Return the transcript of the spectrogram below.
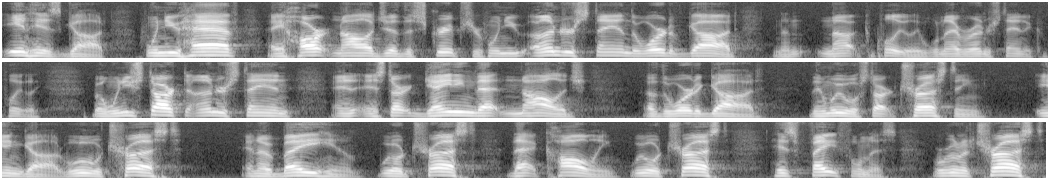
in his God. When you have a heart knowledge of the Scripture, when you understand the Word of God, not completely, we'll never understand it completely, but when you start to understand and, and start gaining that knowledge of the Word of God, then we will start trusting in God. We will trust and obey Him. We will trust that calling. We will trust His faithfulness. We're going to trust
